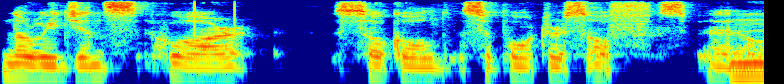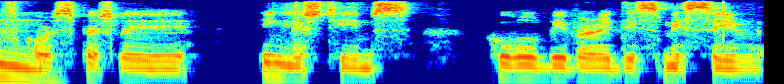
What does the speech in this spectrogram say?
Norwegians who are so-called supporters of, uh, of Mm. course, especially English teams, who will be very dismissive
